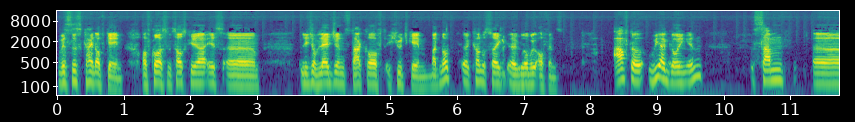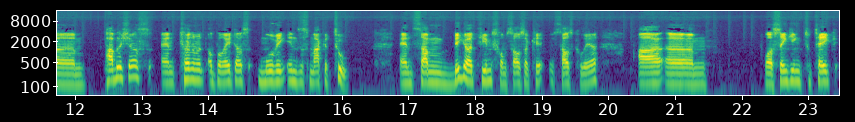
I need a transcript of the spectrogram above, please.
with this kind of game. Of course, in South Korea is uh, League of Legends, StarCraft, a huge game, but not uh, Counter Strike uh, Global Offense. After we are going in, some um, publishers and tournament operators moving in this market too, and some bigger teams from South South Korea are um, was thinking to take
